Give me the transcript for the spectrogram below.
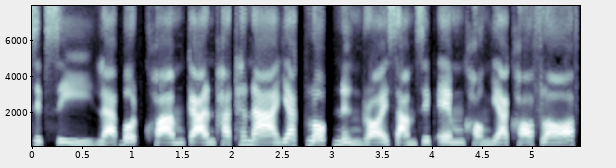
2024 และบทความการพัฒนายักษ์ลบ 130M ของยาคอฟลอฟ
